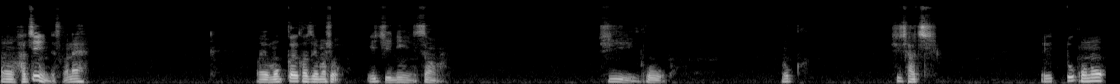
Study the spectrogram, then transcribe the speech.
うん8人ですかね。え、もう一回数えましょう。1、2、3、4、5、6、7、8。えっと、この、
